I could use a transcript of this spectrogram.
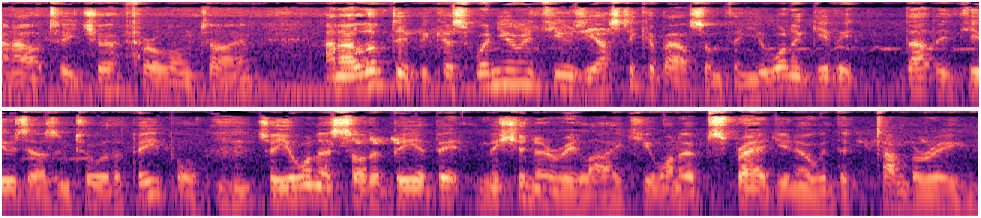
an art teacher for a long time, and I loved it because when you're enthusiastic about something, you want to give it that enthusiasm to other people. So you want to sort of be a bit missionary like. You want to spread, you know, with the tambourine.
